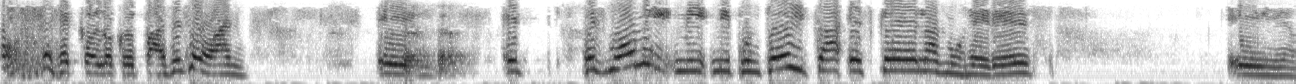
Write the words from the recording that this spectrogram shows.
con lo que pase se van. Eh, eh, pues no, mi, mi, mi punto de vista es que las mujeres eh,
